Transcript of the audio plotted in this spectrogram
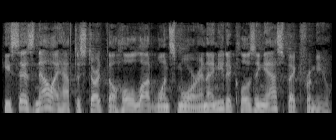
He says now I have to start the whole lot once more and I need a closing aspect from you.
